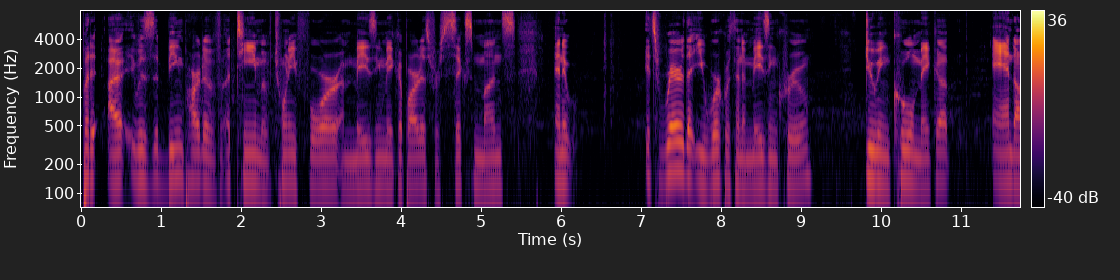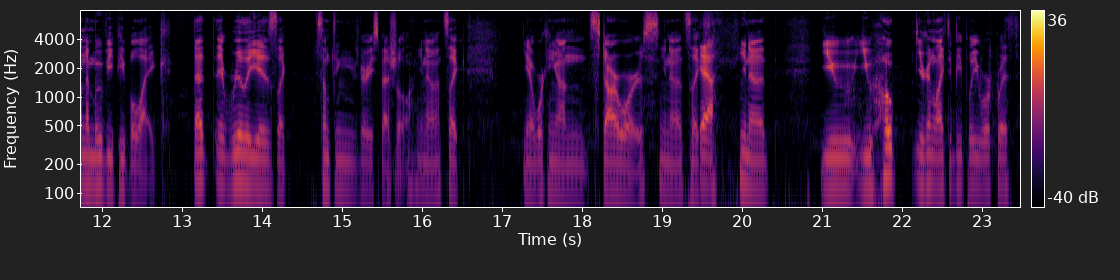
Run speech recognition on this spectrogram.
But it, I, it was being part of a team of 24 amazing makeup artists for six months, and it it's rare that you work with an amazing crew doing cool makeup and on a movie people like. That it really is like something very special, you know. It's like you know, working on Star Wars, you know, it's like yeah. you know, you you hope you're going to like the people you work with.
